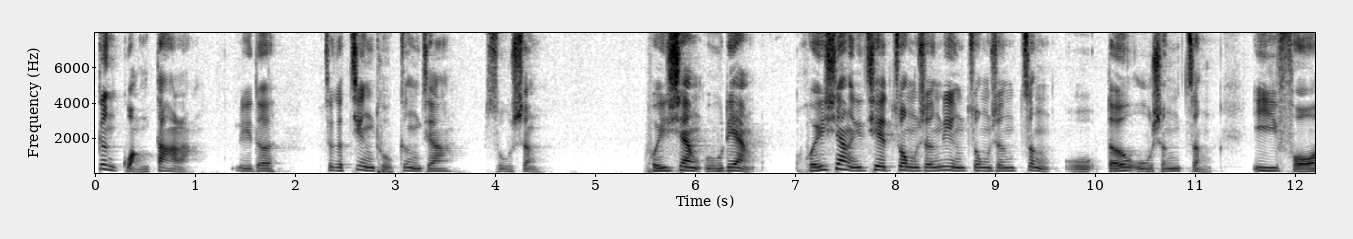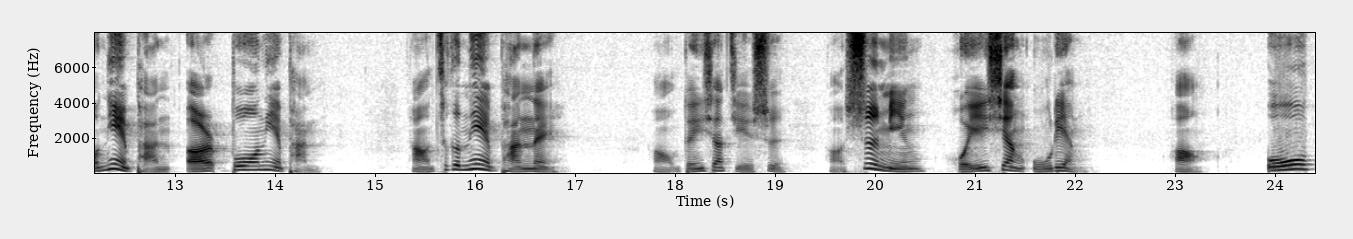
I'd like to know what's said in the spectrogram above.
更广大了。你的这个净土更加殊胜，回向无量，回向一切众生，令众生证无得无生正，以佛涅盘而波涅盘。啊，这个涅盘呢，好，等一下解释。啊，是名回向无量，啊，无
